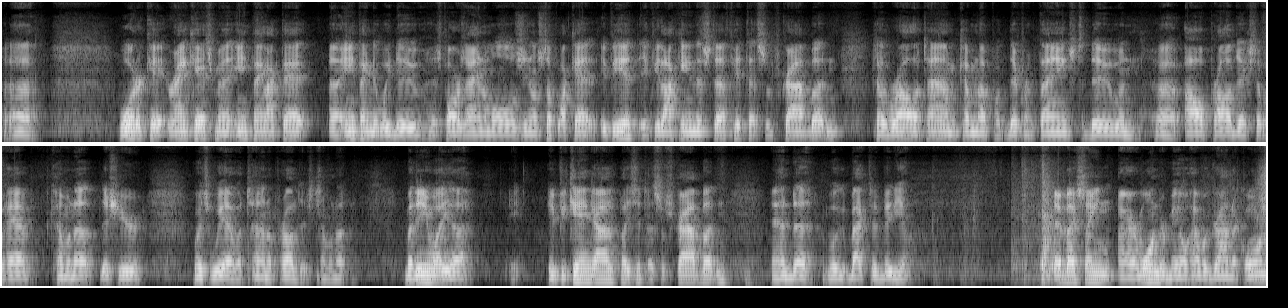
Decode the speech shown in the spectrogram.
uh, water ca rain catchment, anything like that, uh, anything that we do as far as animals, you know, stuff like that. If you hit, if you like any of this stuff, hit that subscribe button because we're all the time coming up with different things to do and uh, all projects that we have coming up this year, which we have a ton of projects coming up. But anyway, if you can, guys, please hit that subscribe button and we'll get back to the video. Everybody seen our WonderMill, how we grind our corn?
